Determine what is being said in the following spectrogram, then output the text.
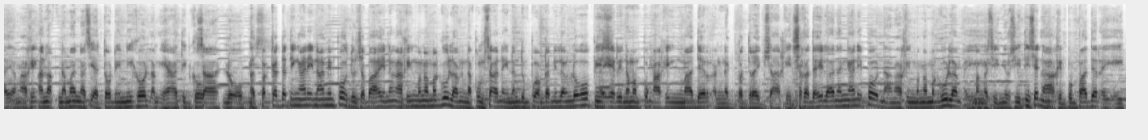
ay ang aking anak naman na si Atty. Nicole ang ihatid ko sa law office. At pagkadating nga namin po doon sa bahay ng aking mga magulang na kung saan ay nandun po ang kanilang law office, ay ere naman pong aking mother ang nagpa-drive sa akin. Sa kadahilanan nga ni po na ang aking mga magulang ay mga senior citizen, ang aking pong father ay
